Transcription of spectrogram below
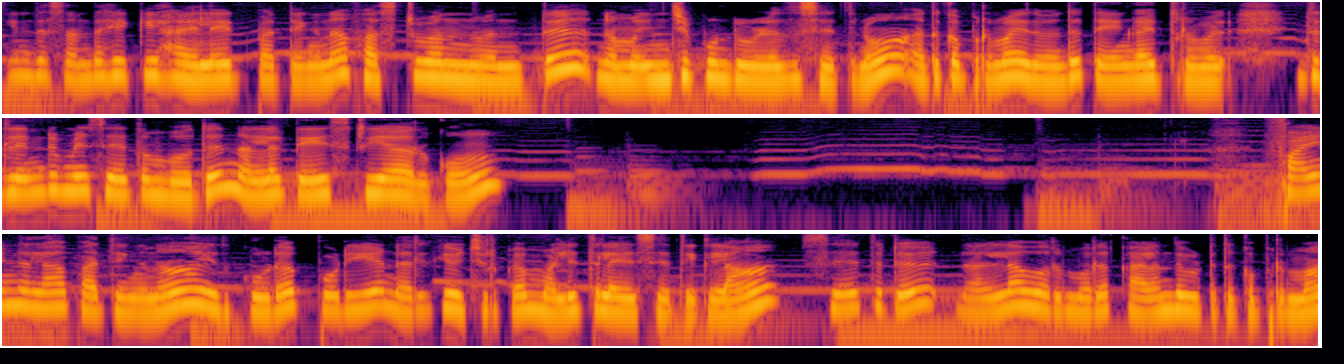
இந்த சந்தகைக்கு ஹைலைட் பார்த்திங்கன்னா ஃபஸ்ட்டு ஒன் வந்துட்டு நம்ம இஞ்சி பூண்டு விழுது சேர்த்தணும் அதுக்கப்புறமா இது வந்து தேங்காய் துருவல். இது ரெண்டுமே சேர்த்தும் போது நல்லா டேஸ்டியாக இருக்கும். ஃபைனலாக பார்த்தீங்கன்னா இது கூட பொடியை நறுக்கி வச்சுருக்க மல்லித்தலையை சேர்த்துக்கலாம். சேர்த்துட்டு நல்லா ஒரு முறை கலந்து விட்டதுக்கப்புறமா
